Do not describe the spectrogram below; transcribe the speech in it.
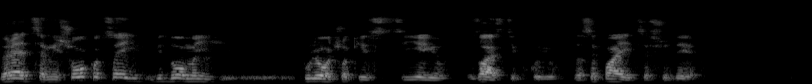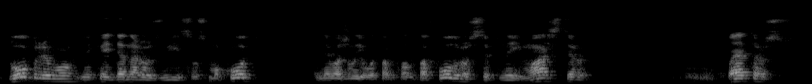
Береться мішок, оцей відомий кульочок із цією застіпкою, засипається сюди добриво, яке йде на розвіс, осмокот, неважливо, там плантафол розсипний, мастер, петерс.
